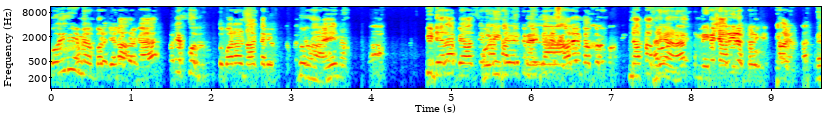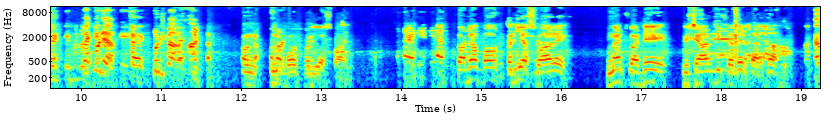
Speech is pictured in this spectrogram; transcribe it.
ਕੋਈ ਵੀ ਮੈਂਬਰ ਜਿਹੜਾ ਹੈਗਾ ਇਹ ਭੁੱਲ ਨੂੰ ਦੁਬਾਰਾ ਨਾ ਕਰੇ ਦੁਹਰਾਏ ਨਾ। ਕਿ ਡੇਰਾ ਬਿਆਸ ਦੇ ਨਾਲ ਦੇਰ ਪਹਿਲਾਂ ਸਾਰੇ ਮੈਂਬਰ ਨਾਤਾ ਹਰਿਆਣਾ ਕਮੇਟੀ ਜਾਰੀ ਰੱਖਣਗੇ। ਉਹਨਾਂ ਬਹੁਤ ਵਧੀਆ ਸਵਾਲ। ਤੁਹਾਡਾ ਬਹੁਤ ਵਧੀਆ ਸਵਾਲ ਹੈ। ਮੈਂ ਤੁਹਾਡੇ ਵਿਚਾਰ ਦੀ ਕਦਰ ਕਰਦਾ ਹਾਂ।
